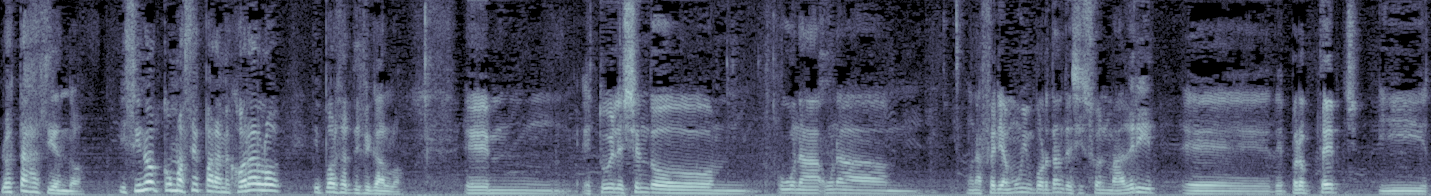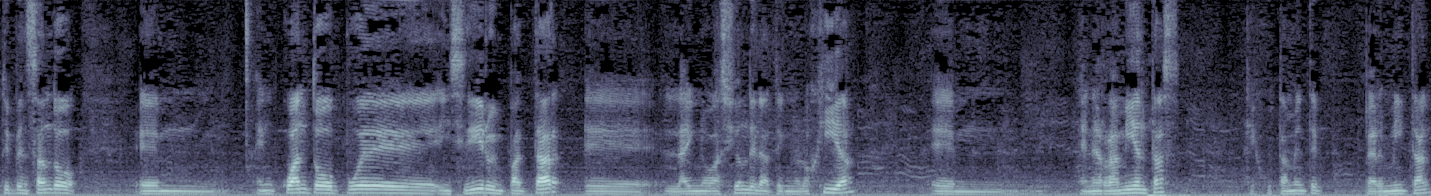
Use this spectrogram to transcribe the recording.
lo estás haciendo. Y si no, cómo haces para mejorarlo y poder certificarlo. Eh, estuve leyendo mm, una, una, una feria muy importante se hizo en Madrid eh, de PropTech y estoy pensando em, en cuánto puede incidir o impactar eh, la innovación de la tecnología em, en herramientas que justamente permitan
